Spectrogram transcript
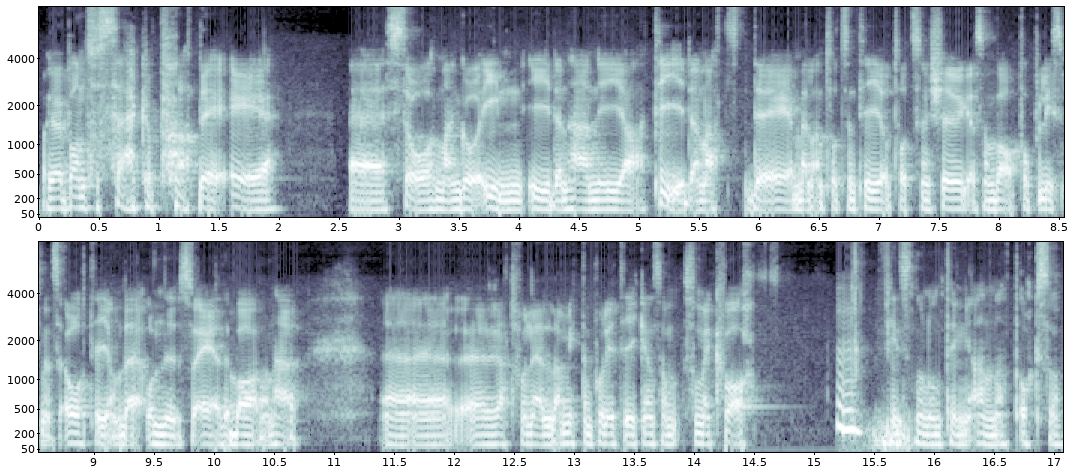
Och jag är bara inte så säker på att det är eh, så man går in i den här nya tiden, att det är mellan 2010 och 2020 som var populismens årtionde och nu så är det bara den här rationella mittenpolitiken som, som är kvar. Mm. Det finns nog någonting annat också.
